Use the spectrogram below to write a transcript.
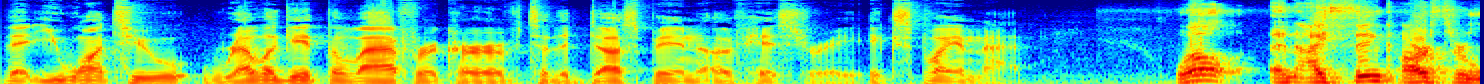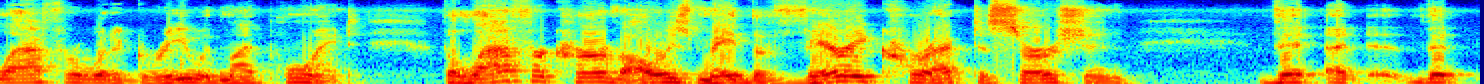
that you want to relegate the Laffer curve to the dustbin of history. Explain that. Well, and I think Arthur Laffer would agree with my point. The Laffer curve always made the very correct assertion that uh, that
